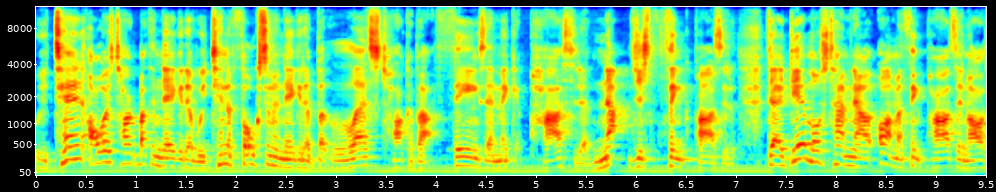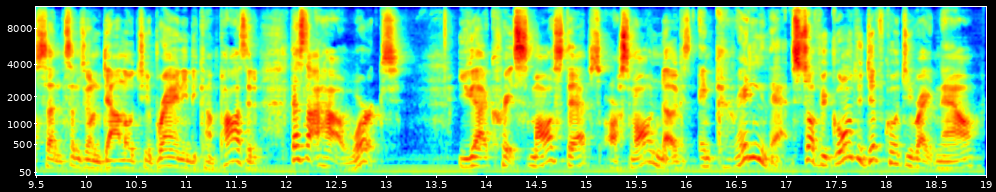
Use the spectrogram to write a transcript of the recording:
We tend always talk about the negative, we tend to focus on the negative, but let's talk about things that make it positive, not just think positive. The idea most time now, oh, I'm gonna think positive and all of a sudden something's gonna download to your brain and you become positive. That's not how it works. You gotta create small steps or small nuggets in creating that. So if you're going through difficulty right now,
